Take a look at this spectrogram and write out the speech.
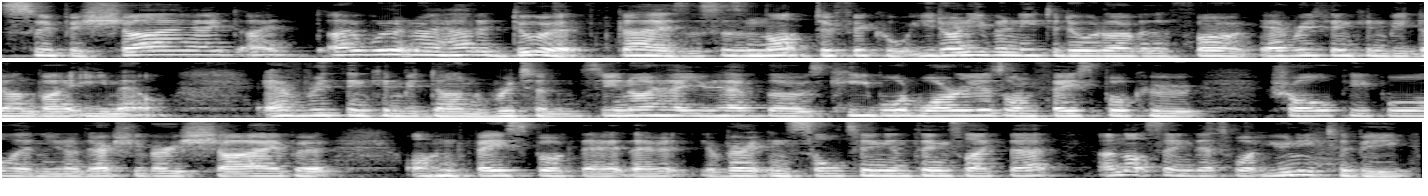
super shy. I, I, I wouldn't know how to do it. Guys, this is not difficult. You don't even need to do it over the phone. Everything can be done by email everything can be done written. So you know how you have those keyboard warriors on Facebook who troll people and you know they're actually very shy but on Facebook they're, they're very insulting and things like that. I'm not saying that's what you need to be,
